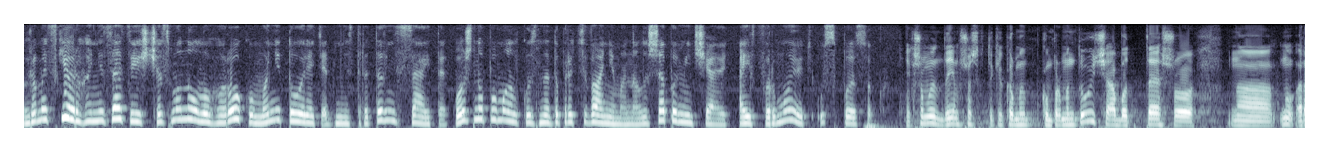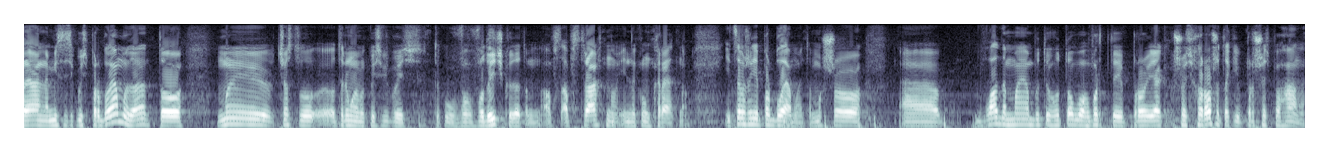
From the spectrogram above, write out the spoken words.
Громадські організації ще з минулого року моніторять адміністративні сайти. Кожну помилку з недопрацюваннями не лише помічають, а й формують у список. Якщо ми даємо щось таке компроментуюче, або те, що ну, реально містить якусь проблему, да, то ми часто отримуємо якусь відповідь, таку водичку, да, там, абстрактну і не конкретно. І це вже є проблемою, тому що е, влада має бути готова говорити про як щось хороше, так і про щось погане.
